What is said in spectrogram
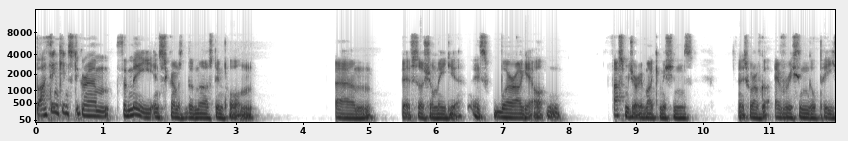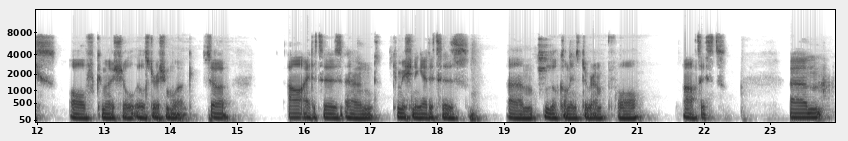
but I think Instagram, for me, Instagram's the most important um, bit of social media. It's where I get vast majority of my commissions, and it's where I've got every single piece of commercial illustration work. So art editors and commissioning editors um, look on Instagram for artists. Um,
